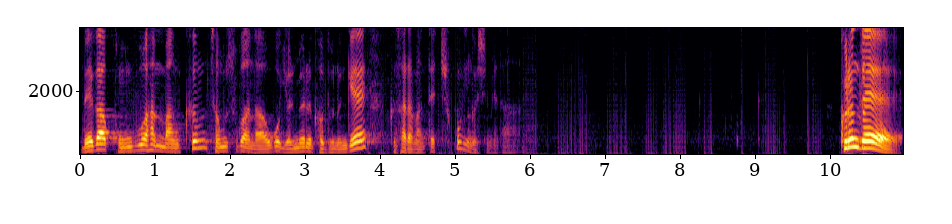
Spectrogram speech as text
내가 공부한 만큼 점수가 나오고 열매를 거두는 게 그 사람한테 축복인 것입니다. 그런데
